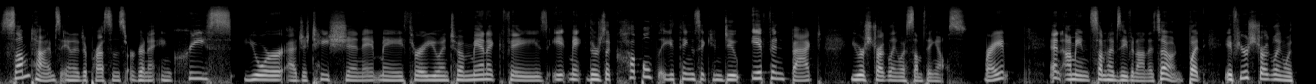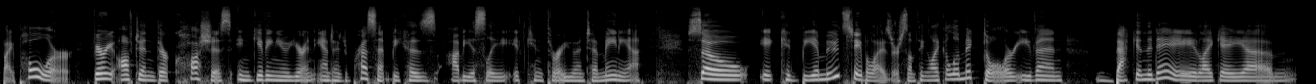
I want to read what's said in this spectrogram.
Sometimes antidepressants are going to increase your agitation. It may throw you into a manic phase. It may there's a couple things it can do if in fact you're struggling with something else, right? And I mean sometimes even on its own. But if you're struggling with bipolar, very often they're cautious in giving you your an antidepressant because obviously it can throw you into mania. So it could be a mood stabilizer, something like a Lamictal or even back in the day, like a um,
